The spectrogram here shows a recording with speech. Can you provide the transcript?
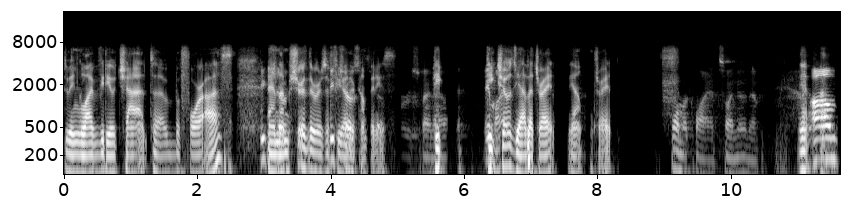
doing live video chat uh, before us, Peak and shows. I'm sure there was a Peak few other companies. First, Peak, Peak shows, yeah, that's right. Yeah, that's right. former client, so I know them. Yeah. Um,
